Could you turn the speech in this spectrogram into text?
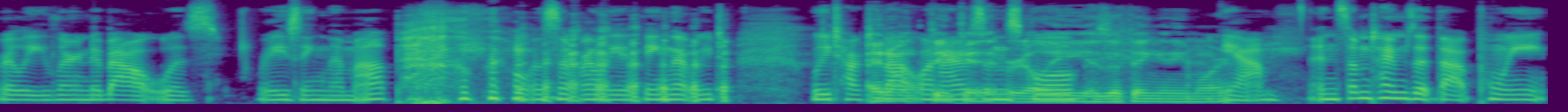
really learned about was raising them up. that wasn't really a thing that we t- we talked about when I was it in really school. is a thing anymore. Yeah, and sometimes at that point,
